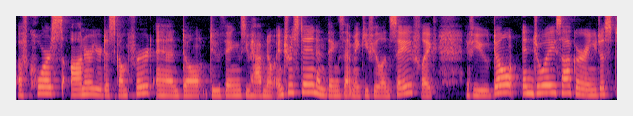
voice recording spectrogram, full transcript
Of course, honor your discomfort and don't do things you have no interest in and things that make you feel unsafe. Like if you don't enjoy soccer and you just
